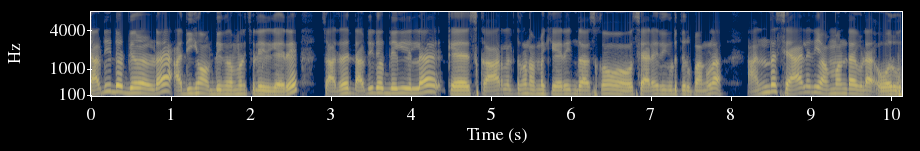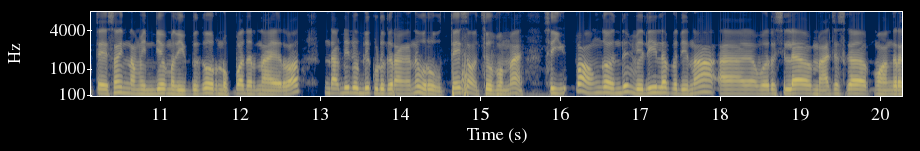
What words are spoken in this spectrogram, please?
டபிள்யூ டபிள்யூவோட அதிகம் அப்படிங்கிற மாதிரி சொல்லியிருக்காரு. ஸோ அதாவது டபிள்யூ இல்லை கே ஸ்கார்லெட்டுக்கும் நம்ம கேரிங் ராஸ்க்கும் சேலரி கொடுத்துருப்பாங்களா? அந்த சேலரி அமௌண்ட்டை விட ஒரு உத்தேசம் நம்ம இந்திய மதிப்புக்கு ஒரு முப்பத்தொன்னாயிரரூவா டபிள்யூ டபிள்யூ கொடுக்குறாங்கன்னு ஒரு உத்தேசம் வச்சுருப்போமே. ஸோ இப்போ அவங்க வந்து வெளியில் பார்த்திங்கன்னா ஒரு சில மேட்சஸ்க்கு வாங்குகிற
